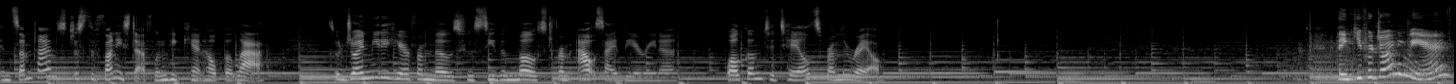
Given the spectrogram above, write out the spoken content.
and sometimes just the funny stuff when we can't help but laugh. So join me to hear from those who see the most from outside the arena. Welcome to Tales from the Rail. Thank you for joining me, Erin.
